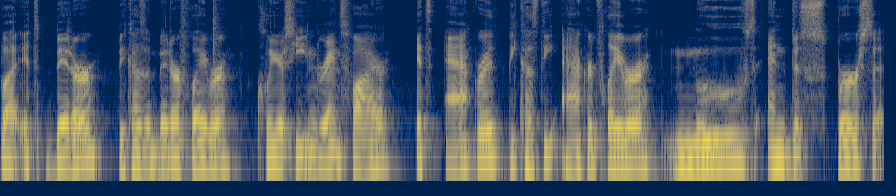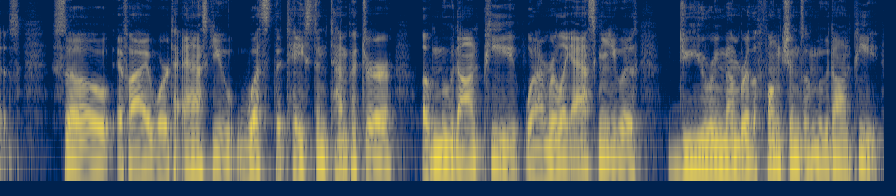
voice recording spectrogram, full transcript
but it's bitter because the bitter flavor clears heat and drains fire. It's acrid because the acrid flavor moves and disperses. So if I were to ask you, what's the taste and temperature of Mudan Pi, what I'm really asking you is, do you remember the functions of Mudan Pi?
